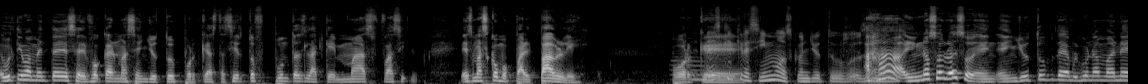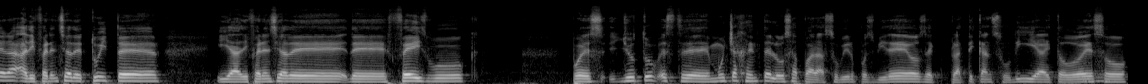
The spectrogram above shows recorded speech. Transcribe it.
Últimamente se enfocan más en YouTube porque hasta cierto punto es la que más fácil, es más como palpable. Porque... Es que crecimos con YouTube. o sea, Ajá, y no solo eso, en, en YouTube de alguna manera, a diferencia de Twitter y a diferencia de, de Facebook, pues YouTube, este, mucha gente lo usa para subir pues videos, de platican su día y todo eso,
